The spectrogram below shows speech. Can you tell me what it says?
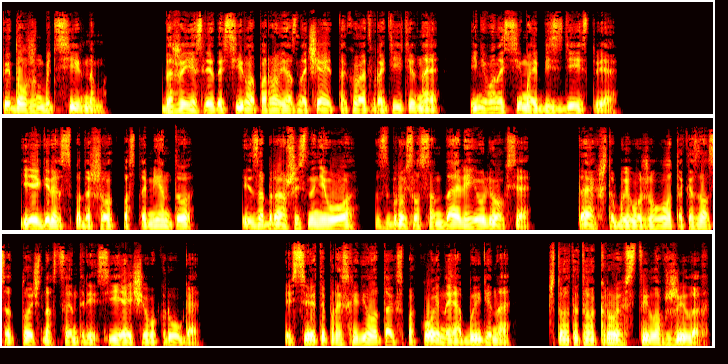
ты должен быть сильным. Даже если эта сила порой означает такое отвратительное и невыносимое бездействие. Егерес подошел к постаменту и, забравшись на него, сбросил сандалии и улегся, так, чтобы его живот оказался точно в центре сияющего круга. И все это происходило так спокойно и обыденно, что от этого кровь стыла в жилах.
